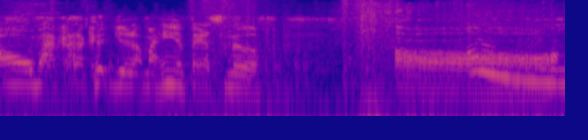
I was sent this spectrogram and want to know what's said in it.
Oh my god, I couldn't get it out my hand fast enough. Oh.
